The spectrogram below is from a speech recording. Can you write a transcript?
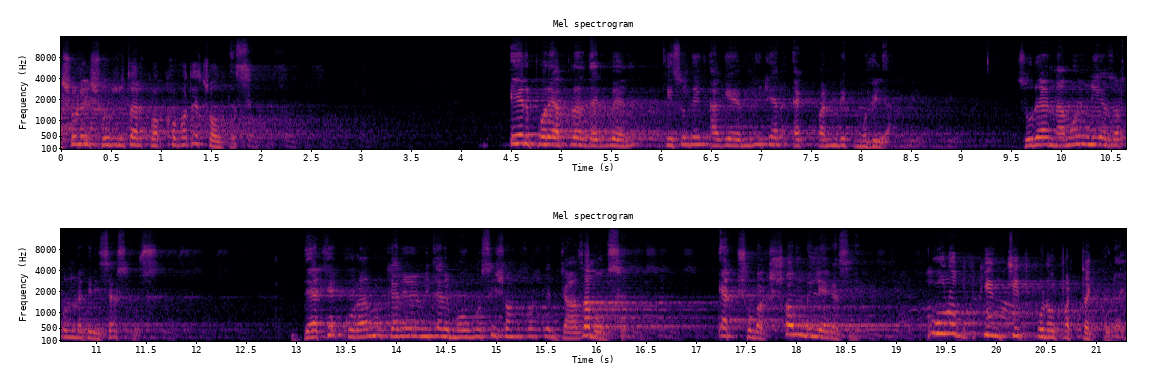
আসলে সূর্য তার কক্ষপথে চলতেছে। এরপরে আপনারা দেখবেন কিছুদিন আগে আমেরিকার এক পাণ্ডিত মহিলা সুরায় নামল নিয়ে যখন নাকি রিসার্চ করছে দেখে কোরআন ক্যারিমের ভিতরে মৌমসি সম্পর্কে যা যা বলছে, একশো ভাগ সব মিলিয়ে গেছে। কোনো কিঞ্চিত কোনো পার্থক্য নাই।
